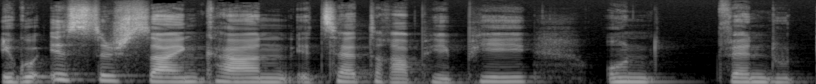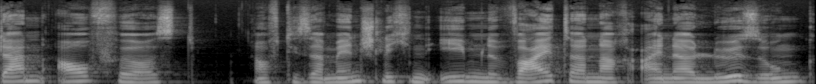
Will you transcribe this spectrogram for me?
egoistisch sein kann, etc. pp. Und wenn du dann aufhörst, auf dieser menschlichen Ebene weiter nach einer Lösung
